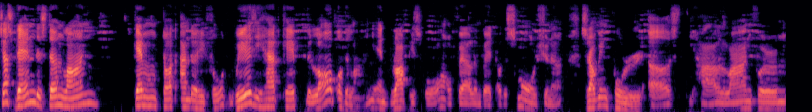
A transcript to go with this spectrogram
Just then the stern line came taut under his foot, where he had kept the lobe of the line, and dropped his oar or fell in bed of the small schooner, striving pull as the hull line firm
